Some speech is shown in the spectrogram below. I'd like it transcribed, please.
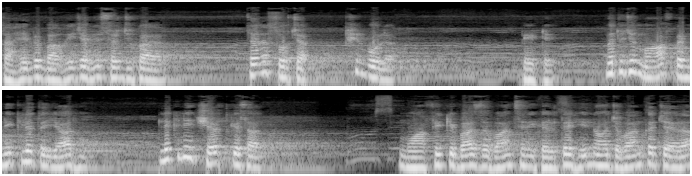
صاحب باغیچہ نے سر جھکایا۔ ذرا سوچا، پھر بولا، بیٹے، میں تجھے معاف کرنے کے لیے تیار ہوں، لیکن ایک شرط کے ساتھ۔ معافی کے بعد زبان سے نکلتے ہی نوجوان کا چہرہ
